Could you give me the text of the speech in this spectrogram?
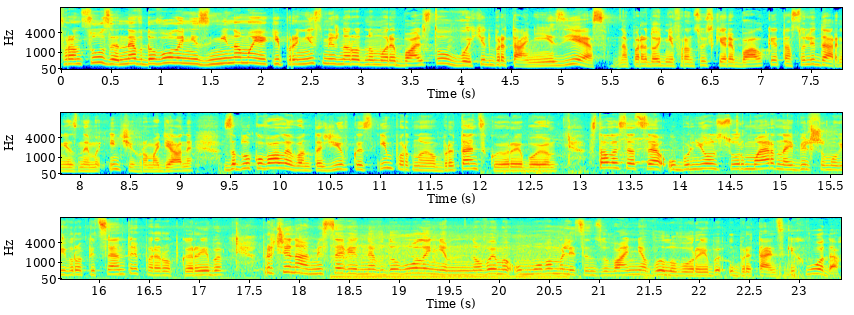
Французи невдоволені змінами, які приніс міжнародному рибальству вихід Британії з єС. Напередодні французькі рибалки та солідарні з ними інші громадяни заблокували вантажівки з імпортною британською рибою. Сталося це у Бульйон-Сурмер, найбільшому в Європі центрі переробки риби. Причина місцеві невдоволені новими умовами ліцензування вилову риби у британських водах.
